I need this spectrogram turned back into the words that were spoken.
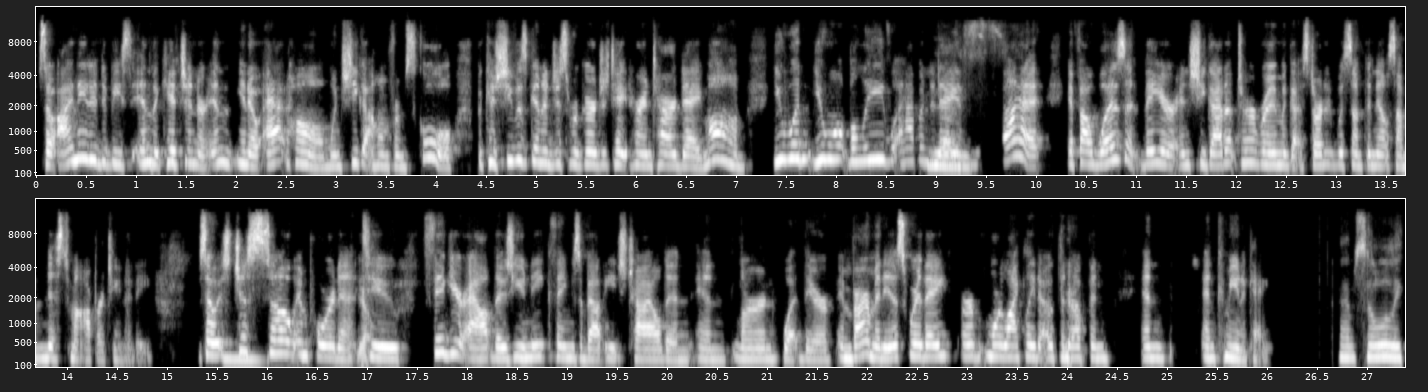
So I needed to be in the kitchen or in, you know, at home when she got home from school because she was going to just regurgitate her entire day. Mom, you wouldn't, you won't believe what happened today. Yes. And but if I wasn't there and she got up to her room and got started with something else, I missed my opportunity. So it's just so mm-hmm. important yeah. to figure out those unique things about each child and and learn what their environment is where they are more likely to open yeah. up and and and communicate. Absolutely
